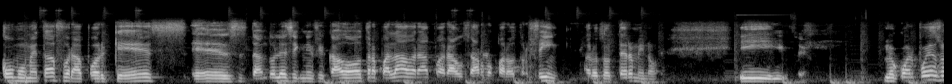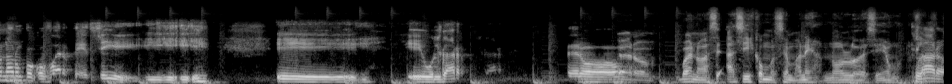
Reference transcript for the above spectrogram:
como metáfora, porque es, es dándole significado a otra palabra para usarlo para otro fin, para otro término. Y lo cual puede sonar un poco fuerte, sí, y, y, y, vulgar. Pero, pero bueno, así, así, es como se maneja, no lo decimos. Claro,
